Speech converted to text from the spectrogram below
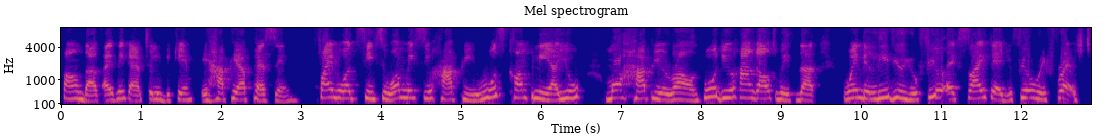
found that i think i actually became a happier person. Find what ticks you what makes you happy. Whose company are you more happy around? Who do you hang out with that when they leave you you feel excited you feel refreshed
